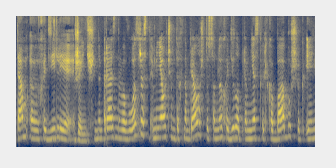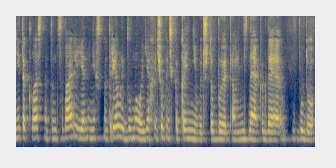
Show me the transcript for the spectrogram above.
там э, ходили женщины разного возраста. Меня очень вдохновляло, что со мной ходило прям несколько бабушек, и они так классно танцевали. Я на них смотрела и думала, я хочу быть как они, вот чтобы там, не знаю, когда я буду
